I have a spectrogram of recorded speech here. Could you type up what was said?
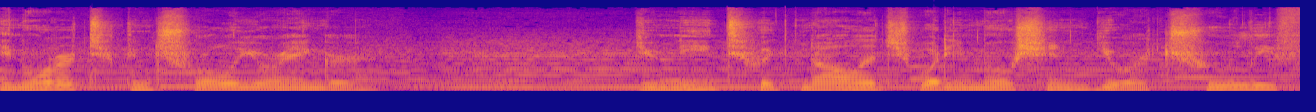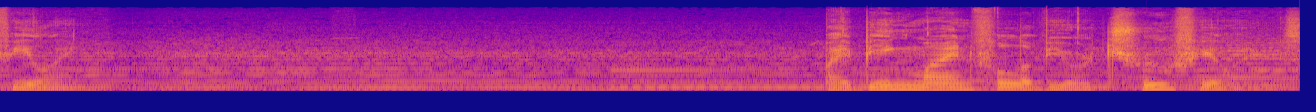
In order to control your anger, you need to acknowledge what emotion you are truly feeling. By being mindful of your true feelings,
